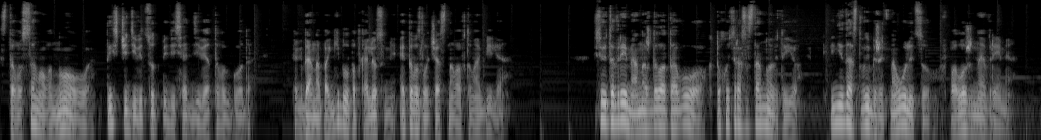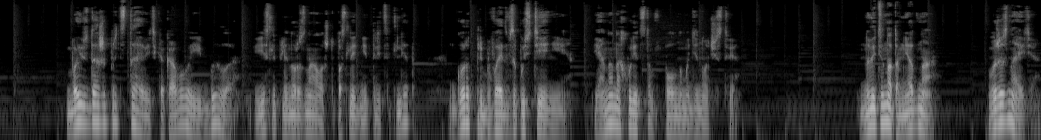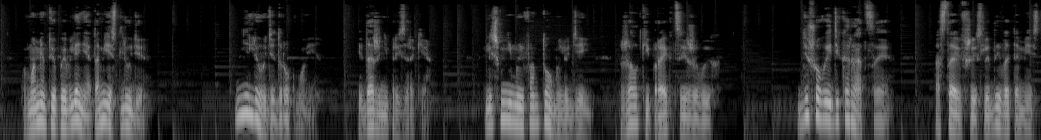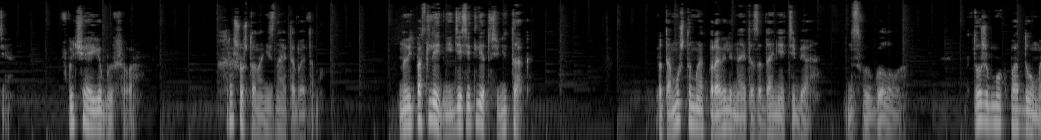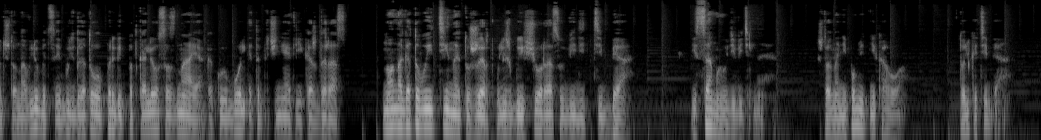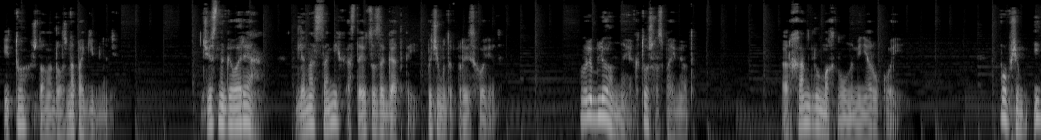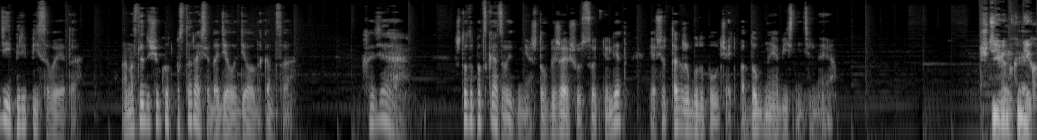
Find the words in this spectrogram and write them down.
С того самого нового 1959 года, когда она погибла под колесами этого злочастного автомобиля. Все это время она ждала того, кто хоть раз остановит ее и не даст выбежать на улицу в положенное время. Боюсь даже представить, каково ей было, если Пленор знала, что последние 30 лет город пребывает в запустении, и она находится там в полном одиночестве. Но ведь она там не одна. Вы же знаете, в момент ее появления там есть люди. Не люди, друг мой, и даже не призраки. Лишь мнимые фантомы людей, жалкие проекции живых. Дешевые декорации – оставившие следы в этом месте, включая ее бывшего. Хорошо, что она не знает об этом. Но ведь последние 10 лет все не так. Потому что мы отправили на это задание тебя, на свою голову. Кто же мог подумать, что она влюбится и будет готова прыгать под колеса, зная, какую боль это причиняет ей каждый раз. Но она готова идти на эту жертву, лишь бы еще раз увидеть тебя. И самое удивительное, что она не помнит никого, только тебя, и то, что она должна погибнуть. Честно говоря, для нас самих остается загадкой, почему так происходит. Влюбленные, кто ж вас поймет? Архангел махнул на меня рукой. В общем, иди и переписывай это. А на следующий год постарайся доделать дело до конца. Хотя, что-то подсказывает мне, что в ближайшую сотню лет я все так же буду получать подобные объяснительные. Чтимых книг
